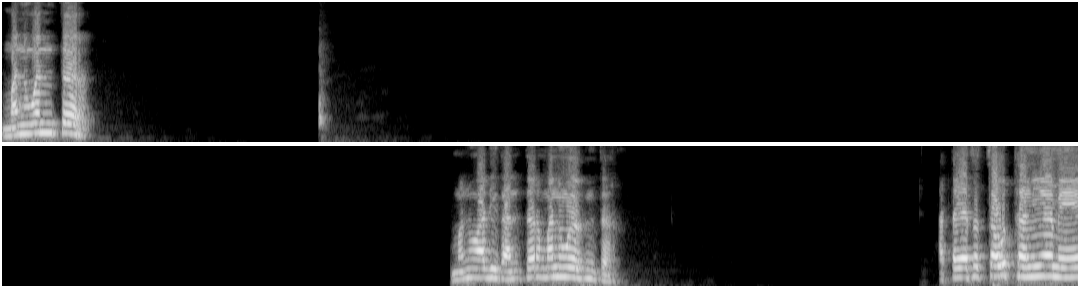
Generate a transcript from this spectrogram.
मनवंतर. मनु अंतर मन्वंतर. आता याचा चौथा नियम आहे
